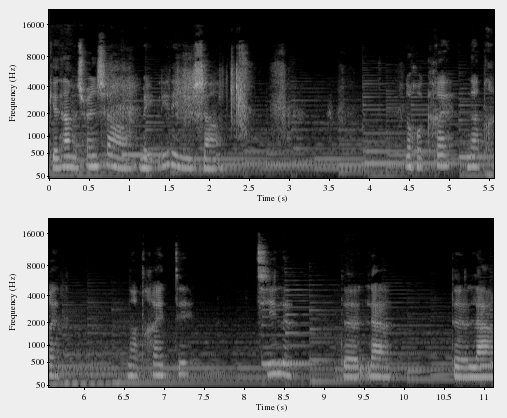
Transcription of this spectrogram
给他们穿上美丽的衣裳。Nos regrets n'entraînent-ils de la, de la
